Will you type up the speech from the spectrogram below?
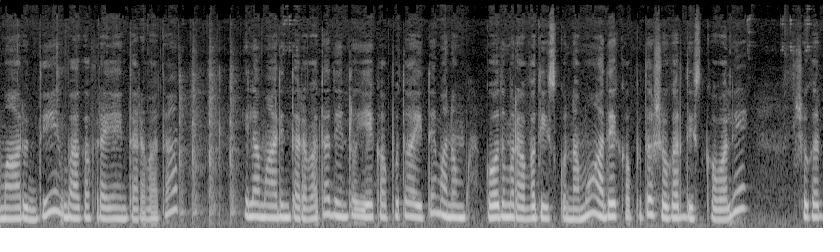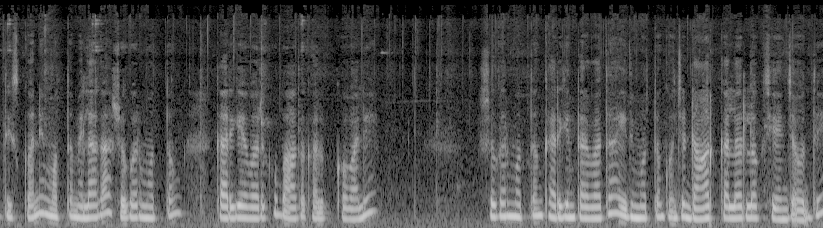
మారుద్ది. బాగా ఫ్రై అయిన తర్వాత ఇలా మారిన తర్వాత దీంట్లో ఏ కప్పుతో అయితే మనం గోధుమ రవ్వ తీసుకున్నామో అదే కప్పుతో షుగర్ తీసుకోవాలి. షుగర్ తీసుకొని మొత్తం ఇలాగా షుగర్ మొత్తం కరిగే వరకు బాగా కలుపుకోవాలి. షుగర్ మొత్తం కరిగిన తర్వాత ఇది మొత్తం కొంచెం డార్క్ కలర్లోకి చేంజ్ అవుద్ది.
